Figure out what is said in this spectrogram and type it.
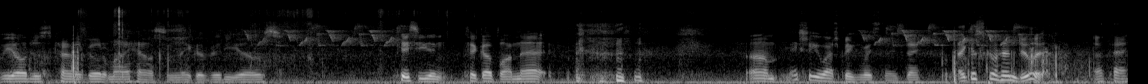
we all just kind of go to my house and make a videos. In case you didn't pick up on that, um, Make sure you watch Big Boys Thursday. I guess go ahead and do it. Okay.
